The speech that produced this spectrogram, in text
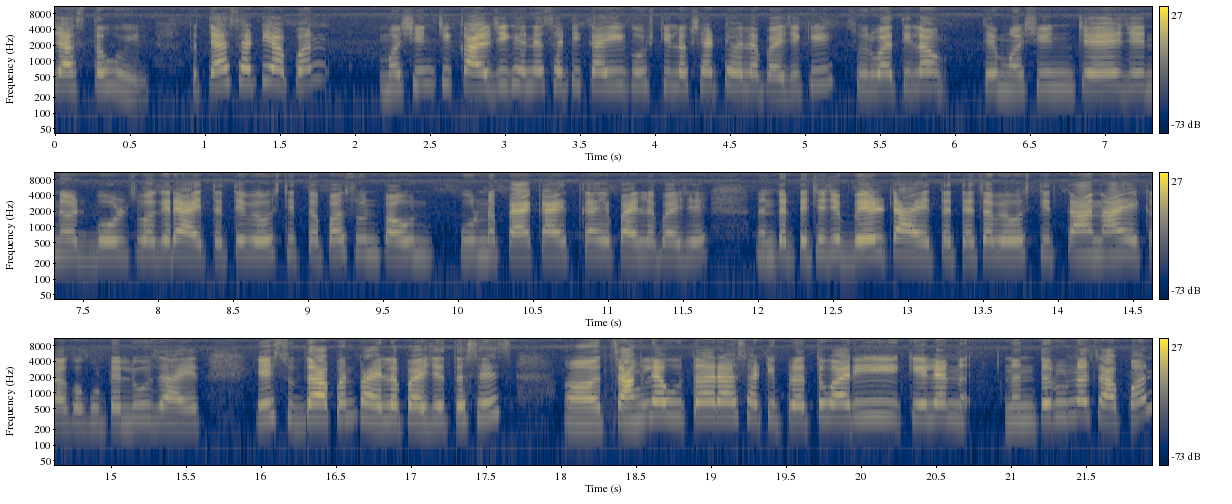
जास्त होईल. तर त्यासाठी आपण मशीनची काळजी घेण्यासाठी काही गोष्टी लक्षात ठेवल्या पाहिजे की सुरुवातीला ते मशीनचे जे नट बोल्ट्स वगैरे आहेत तर ते व्यवस्थित तपासून पाहून पूर्ण पॅक आहेत का हे पाहिलं पाहिजे. नंतर त्याचे जे बेल्ट आहेत तर त्याचा व्यवस्थित ताण आहे का कुठे लूज आहेत हे सुद्धा आपण पाहिलं पाहिजे. तसेच चांगल्या उतारासाठी प्रतवारी केल्या नंतरूनच आपण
